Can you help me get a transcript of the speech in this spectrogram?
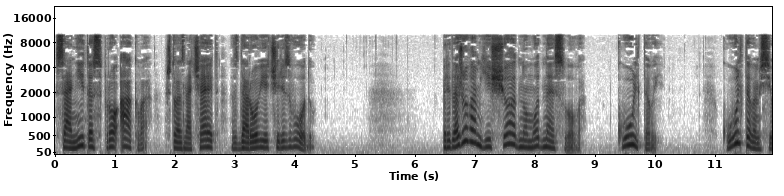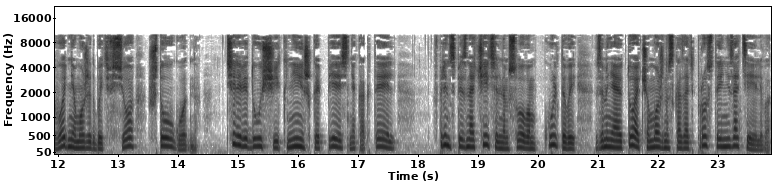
«sanitas pro aqua», что означает «здоровье через воду». Предложу вам еще одно модное слово — культовый. Культовым сегодня может быть все, что угодно. Телеведущий, книжка, песня, коктейль. В принципе, значительным словом «культовый» заменяют то, о чем можно сказать просто и незатейливо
